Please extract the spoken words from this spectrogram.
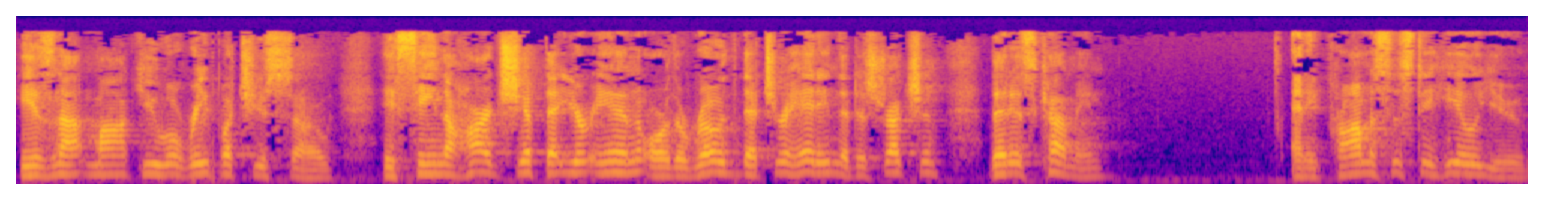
He has not mocked. You will reap what you sow. He's seen the hardship that you're in or the road that you're heading, the destruction that is coming. And He promises to heal you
